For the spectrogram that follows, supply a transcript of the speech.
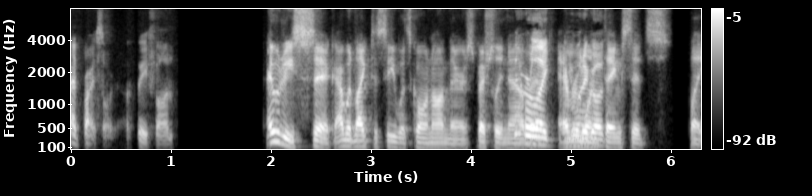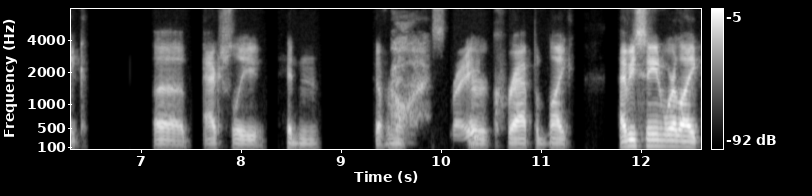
I'd probably still go. It'd be fun. It would be sick. I would like to see what's going on there, especially now Or, that like, everyone go- thinks it's like uh actually hidden government right? or crap. Like, have you seen where like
